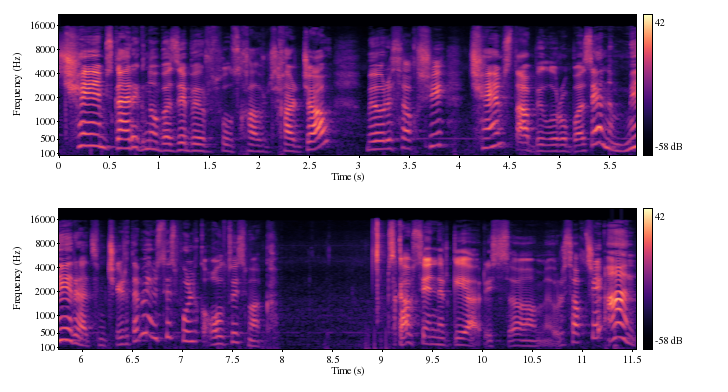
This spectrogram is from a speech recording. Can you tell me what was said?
ჩემს გარეგნობაზე ბევრ ფულს ხარჯავ მეორე სახში ჩემს სტაბილურობაზე ანუ მე რაც მჭირდება იმისთვის ფული ყოველთვის მაქვს მსგავსი ენერგია არის მეორე სახლში. ან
